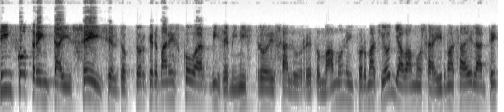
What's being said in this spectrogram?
5.36, el doctor Germán Escobar, viceministro de Salud. Retomamos la información, ya vamos a ir más adelante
